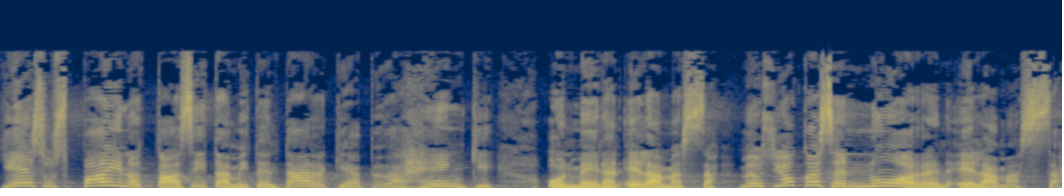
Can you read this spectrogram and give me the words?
Jeesus painottaa sitä, miten tärkeä pyhä henki on meidän elämässä, myös jokaisen nuoren elämässä.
